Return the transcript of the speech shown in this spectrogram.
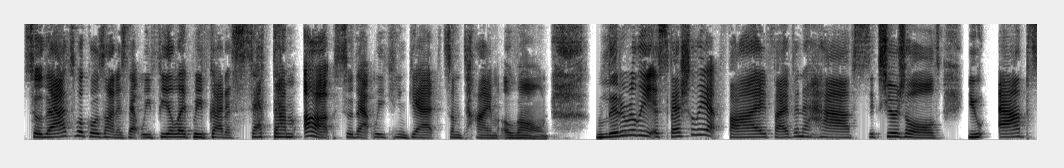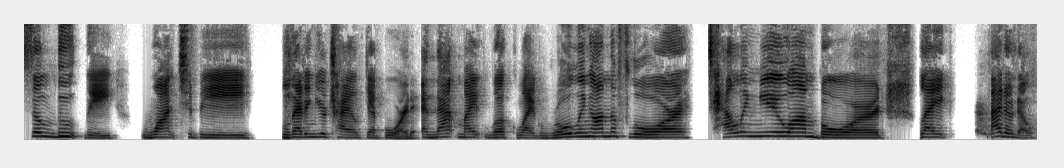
So that's what goes on is that we feel like we've got to set them up so that we can get some time alone. Literally, especially at five, five and a half, six years old, you absolutely want to be letting your child get bored. And that might look like rolling on the floor, telling you I'm bored. Like, I don't know,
